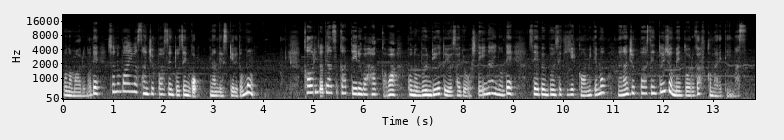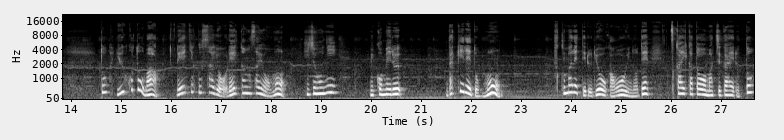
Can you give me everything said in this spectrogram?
ものもあるのでその場合は30%前後なんですけれども香りとで扱っている和発火はこの分流という作業をしていないので成分分析結果を見ても70%以上メントールが含まれています。ということは冷却作用冷感作用も非常に見込めるだけれども含まれている量が多いので使い方を間違えると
